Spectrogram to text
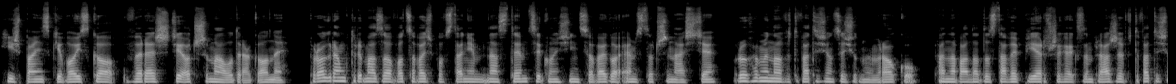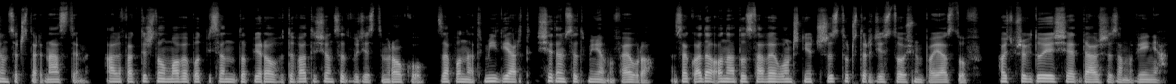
Hiszpańskie wojsko wreszcie otrzymało dragony. Program, który ma zaowocować powstaniem następcy gąsienicowego M113, uruchomiono w 2007 roku. Planowano dostawę pierwszych egzemplarzy w 2014, ale faktyczną umowę podpisano dopiero w 2020 roku za ponad miliard 700 milionów euro. Zakłada ona dostawę łącznie 348 pojazdów, choć przewiduje się dalsze zamówienia.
